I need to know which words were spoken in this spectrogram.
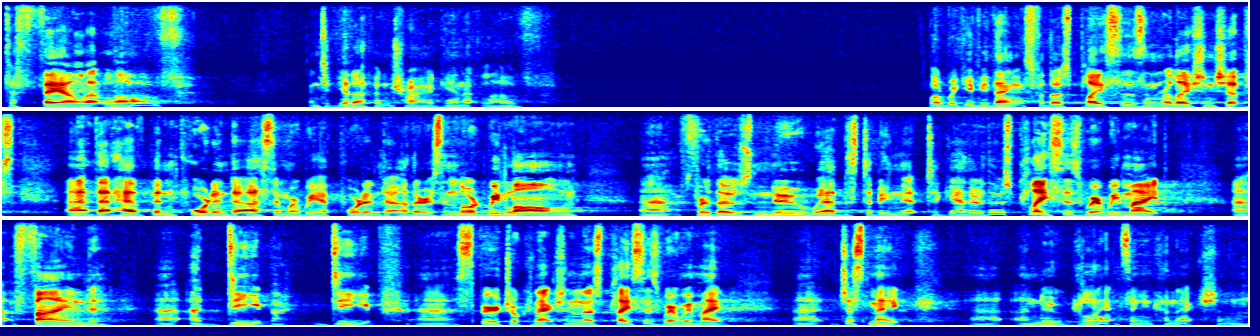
to fail at love, and to get up and try again at love. Lord, we give you thanks for those places and relationships uh, that have been poured into us and where we have poured into others. And Lord, we long uh, for those new webs to be knit together, those places where we might uh, find uh, a deep, deep uh, spiritual connection those places where we might uh, just make a new glancing connection.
